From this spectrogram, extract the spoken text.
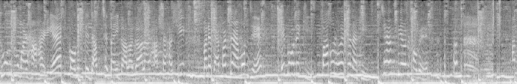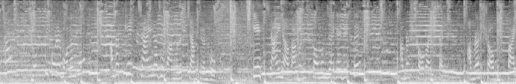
ধুম ধুম আর হাহারি, এক কমেন্টে যাচ্ছে তাই গালাগাল আর হাসাহাসি। মানে ব্যাপারটা এমন যে চাই না বাংলাদেশ কমন জায়গায় দেখতে, আমরা সবাই চাই, আমরা সবাই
